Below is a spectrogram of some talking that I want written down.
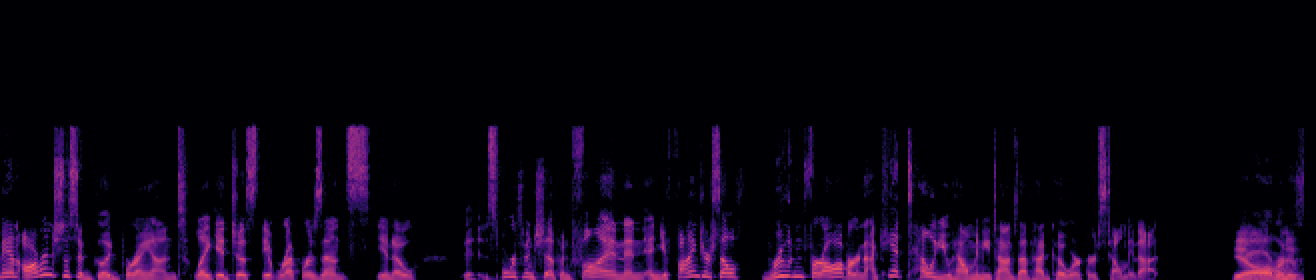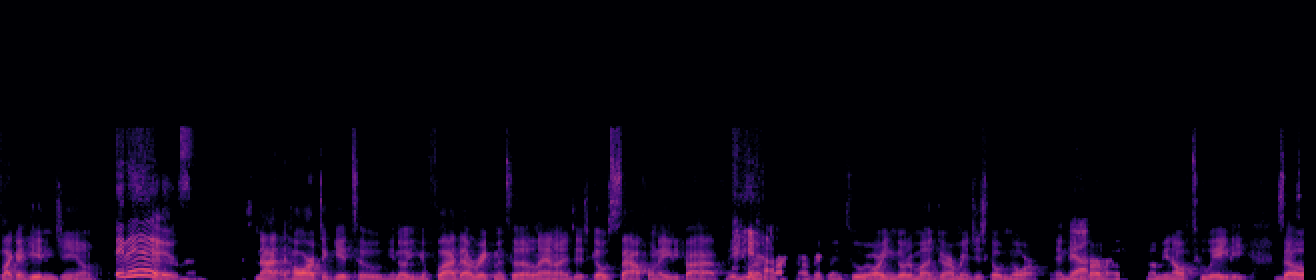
man, Auburn's just a good brand. Like it just it represents, you know, eh, sportsmanship and fun and and you find yourself rooting for Auburn. I can't tell you how many times I've had coworkers tell me that. Yeah, Auburn is like a hidden gem. It is it's not hard to get to. You know, you can fly directly into Atlanta and just go south on 85 and you yeah. run right directly into it. Or you can go to Montgomery and just go north. And then yeah. Birmingham mean, off 280. Mm-hmm. So you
